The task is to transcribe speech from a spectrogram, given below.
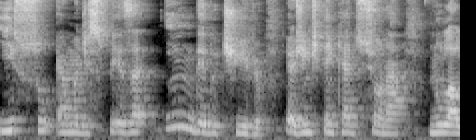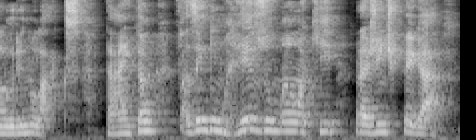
isso é uma despesa indedutível e a gente tem que adicionar no LALUR e no LAX. Tá? Então, fazendo um resumão aqui para a gente pegar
